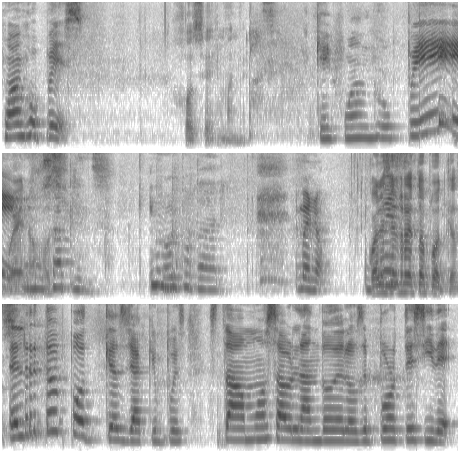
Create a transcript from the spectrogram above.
Juanjo Pez. José Manuel. ¿Qué Juanjo Pez? Bueno, José. sapiens. No me importa, dale. Bueno. ¿Cuál es pues, el reto podcast? El reto podcast, ya que pues estábamos hablando de los deportes y de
